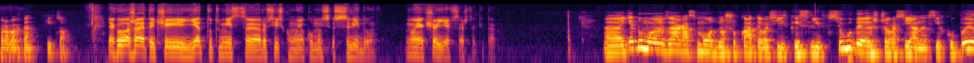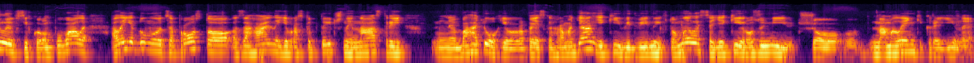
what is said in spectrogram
Роберта Фіцо. Як ви вважаєте, чи є тут місце російському якомусь сліду? Ну, якщо є, все ж таки так. Е, Я думаю, зараз модно шукати російський слід всюди, що росіяни всіх купили, всіх корумпували. Але я думаю, це просто загальний євроскептичний настрій багатьох європейських громадян, які від війни втомилися, які розуміють, що на маленькі країни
